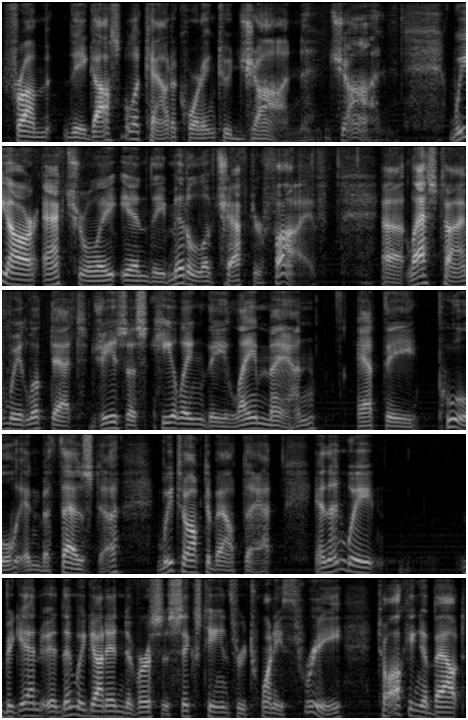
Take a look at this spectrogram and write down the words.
from the Gospel account according to John. John. We are actually in the middle of chapter 5. Uh, last time we looked at Jesus healing the lame man at the pool in Bethesda. We talked about that. And then we began then we got into verses 16 through 23 talking about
